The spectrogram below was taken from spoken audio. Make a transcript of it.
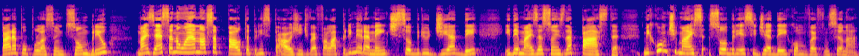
para a população de Sombrio. Mas essa não é a nossa pauta principal. A gente vai falar primeiramente sobre o dia D e demais ações da pasta. Me conte mais sobre esse dia D e como vai funcionar.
